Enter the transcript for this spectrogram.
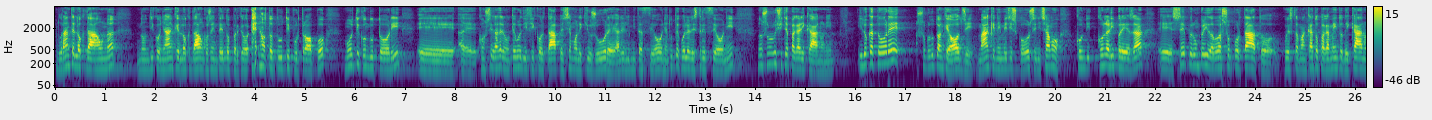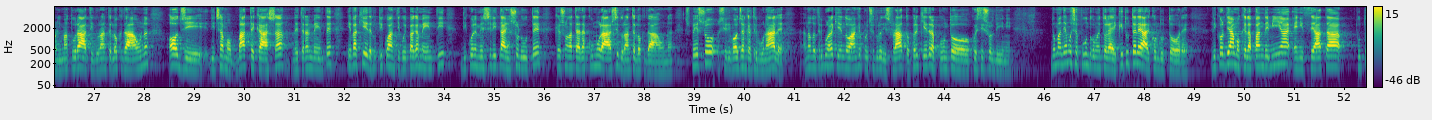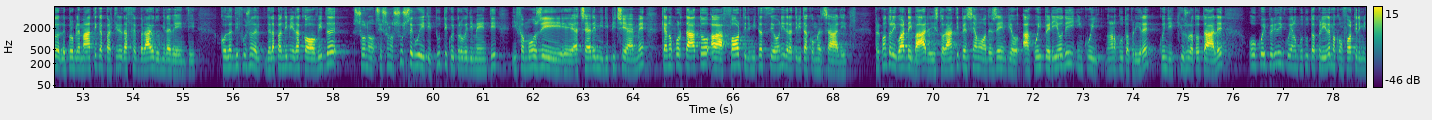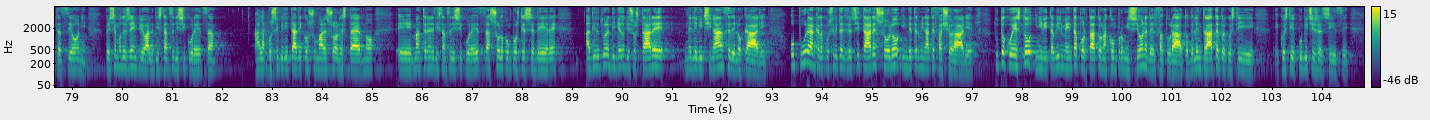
Durante il lockdown, non dico neanche lockdown cosa intendo perché è noto a tutti purtroppo, molti conduttori, eh, eh, considerate le notevoli difficoltà, pensiamo alle chiusure, alle limitazioni, a tutte quelle restrizioni, non sono riusciti a pagare i canoni. Il locatore soprattutto anche oggi, ma anche nei mesi scorsi, diciamo con, con la ripresa, eh, se per un periodo aveva sopportato questo mancato pagamento dei canoni maturati durante il lockdown, oggi diciamo batte cassa letteralmente e va a chiedere tutti quanti quei pagamenti di quelle mensilità insolute che sono andate ad accumularsi durante il lockdown. Spesso si rivolge anche al tribunale, andando al tribunale chiedendo anche procedure di sfratto per chiedere appunto questi soldini. Domandiamoci appunto, come ha detto lei, che tutele ha il conduttore? Ricordiamo che la pandemia è iniziata, tutte le problematiche, a partire da febbraio 2020. Con la diffusione del, della pandemia da Covid sono, si sono susseguiti tutti quei provvedimenti, i famosi eh, acerimi di PCM, che hanno portato a forti limitazioni delle attività commerciali. Per quanto riguarda i bar, i ristoranti, pensiamo ad esempio a quei periodi in cui non hanno potuto aprire, quindi chiusura totale, o quei periodi in cui hanno potuto aprire ma con forti limitazioni. Pensiamo ad esempio alle distanze di sicurezza, alla possibilità di consumare solo all'esterno, mantenere le distanze di sicurezza, solo con posti a sedere, addirittura il divieto di sostare nelle vicinanze dei locali, oppure anche la possibilità di esercitare solo in determinate fasce orarie. Tutto questo inevitabilmente ha portato a una compromissione del fatturato, delle entrate per questi, questi pubblici esercizi.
